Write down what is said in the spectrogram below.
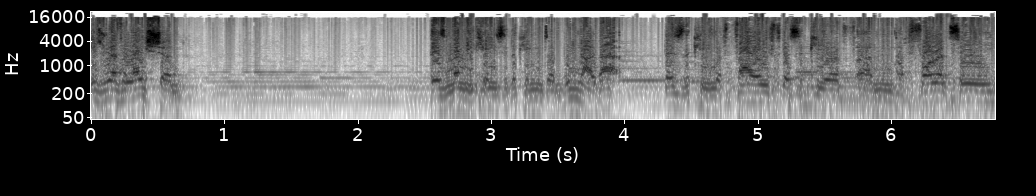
is revelation. There's many keys of the kingdom, we know that. There's the key of faith, there's the key of um, authority,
